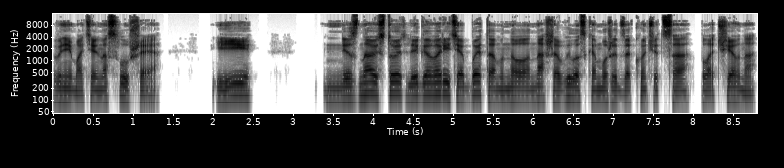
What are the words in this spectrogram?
внимательно слушая. И... Не знаю, стоит ли говорить об этом, но наша вылазка может закончиться плачевно.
